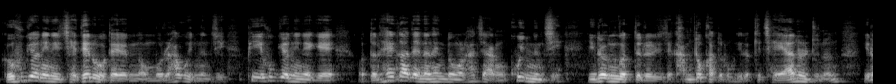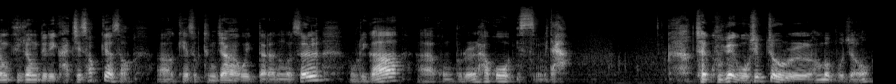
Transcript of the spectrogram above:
그 후견인이 제대로 된 업무를 하고 있는지 피후견인에게 어떤 해가 되는 행동을 하지 않고 있는지 이런 것들을 이제 감독하도록 이렇게 제한을 두는 이런 규정들이 같이 섞여서 어, 계속 등장하고 있다라는 것을 우리가 아, 공부를 하고 있습니다. 제 950조를 한번 보죠.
